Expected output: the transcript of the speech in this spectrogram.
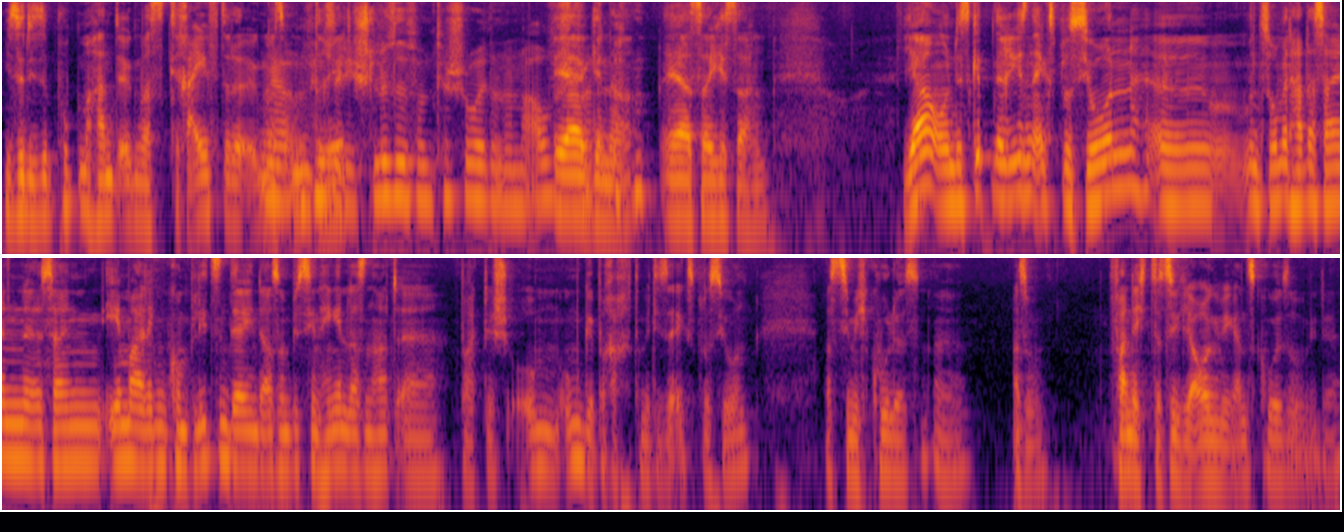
wie so diese Puppenhand irgendwas greift oder irgendwas Ja, wenn sie umdreht. die Schlüssel vom Tisch holt und dann mal aufstatt. Ja, genau. Ja, solche Sachen. Ja, und es gibt eine riesen Explosion äh, und somit hat er seinen, seinen ehemaligen Komplizen, der ihn da so ein bisschen hängen lassen hat, äh, praktisch um, umgebracht mit dieser Explosion. Was ziemlich cool ist. Äh, also fand ich tatsächlich auch irgendwie ganz cool, so wie der,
